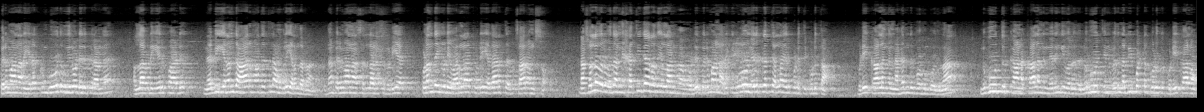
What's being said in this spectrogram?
பெருமானாரை இறக்கும் போது உயிரோடு இருக்கிறாங்க. அல்லாவுடைய ஏற்பாடு நபி இறந்த ஆறு மாதத்தில் அவங்களே இறந்துடுறாங்க. இதுதான் பெருமானார் செல்லாலசனுடைய குழந்தைகளுடைய வரலாற்றுடைய யதார்த்த சாராம்சம். நான் சொல்ல வருவது அன்னை ஹத்தீஜா ரதியல்லான்ஹாவோடு பெருமானாருக்கு இவ்வளோ நெருக்கத்தை எல்லாம் ஏற்படுத்தி கொடுத்தான். இப்படி காலங்கள் நகர்ந்து போகும்போது தான் நுபூத்துக்கான காலங்கள் நெருங்கி வருது. நுபூத் என்பது நபி கொடுக்கக்கூடிய காலம்.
